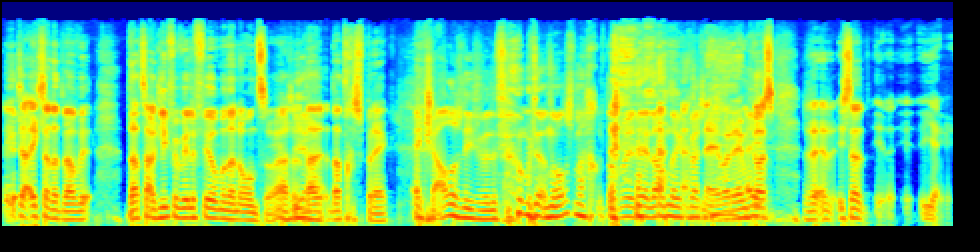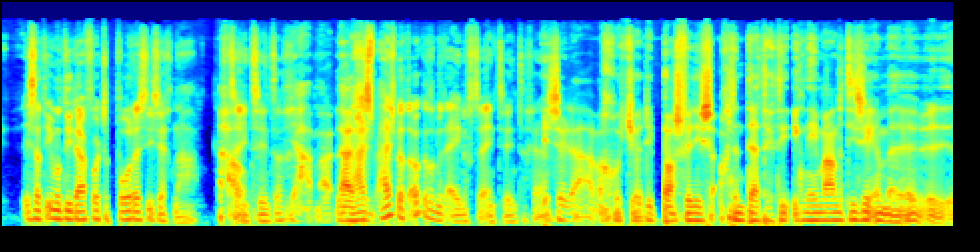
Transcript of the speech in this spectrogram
ik, zou, ik zou dat wel Dat zou ik liever willen filmen dan ons hoor. Als, Ja. dat, dat gesprek. Ik zou alles liever willen filmen dan ons, maar goed, dat is een hele andere kwestie. Nee, maar Remco is, is, dat, is dat iemand die daarvoor te porren is die zegt, nou, Nou, 22. Ja, maar Nou, hij, luister, hij speelt ook altijd met 1 of 22. Hè? is er, ja, maar goed joh, die pas weer die is 38. Die, ik neem aan dat hij zich... eh, eh,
